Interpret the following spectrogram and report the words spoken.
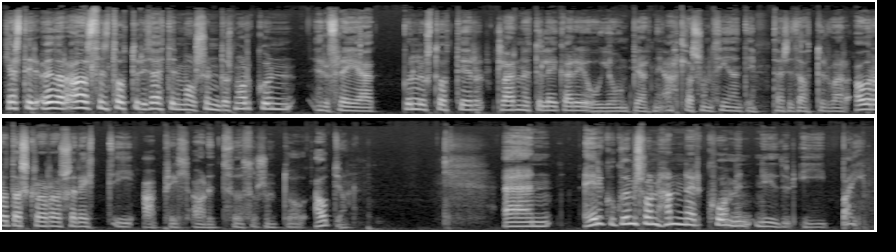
Gestir auðar aðalstinsdóttur í þættinum á sundarsmorgun eru Freyja Gunnlaugsdóttir, klarnettuleikari og Jón Bjarni Allarsson þýðandi. Þessi þáttur var áður á dagskrára eitt í april árið 2018. En Eirikur Guðmsson hann er komin nýður í bæ.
